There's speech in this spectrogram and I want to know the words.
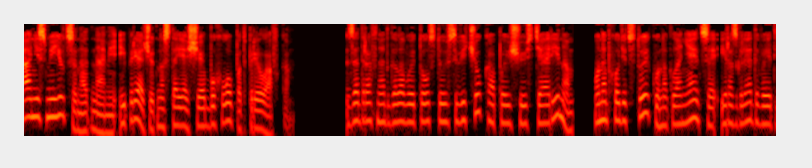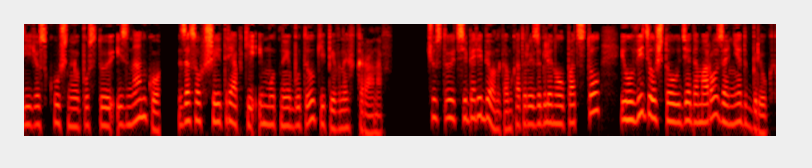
Они смеются над нами и прячут настоящее бухло под прилавком. Задрав над головой толстую свечу, капающую стеарином, он обходит стойку, наклоняется и разглядывает ее скучную пустую изнанку, засохшие тряпки и мутные бутылки пивных кранов. Чувствует себя ребенком, который заглянул под стол и увидел, что у Деда Мороза нет брюк,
